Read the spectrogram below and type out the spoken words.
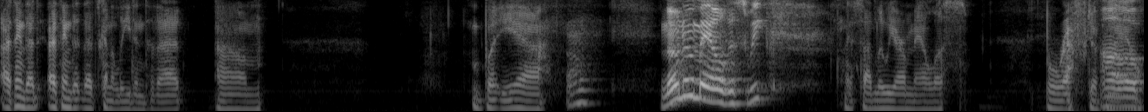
I think that I think that that's going to lead into that. Um, but yeah, No new mail this week. sadly we are mailless, bereft of Uh,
